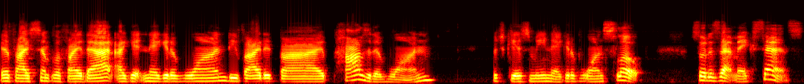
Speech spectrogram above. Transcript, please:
If I simplify that, I get negative 1 divided by positive 1, which gives me negative 1 slope. So does that make sense?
